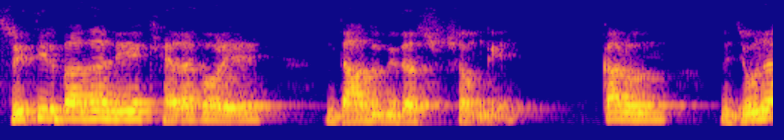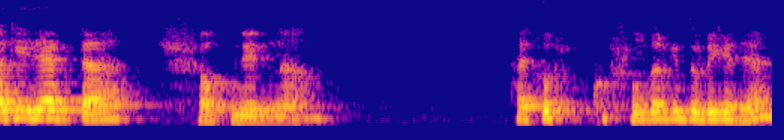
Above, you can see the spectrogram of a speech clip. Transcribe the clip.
স্মৃতির বাগানে খেলা করে দাদু দিদার সঙ্গে। কারণ জোনাকি যে একটা স্বপ্নের নাম। হ্যাঁ খুব খুব সুন্দর কিন্তু লিখেছে হ্যাঁ?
